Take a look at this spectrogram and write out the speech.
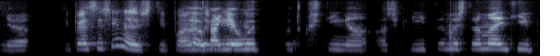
Yeah. Tipo, essas cenas, tipo, Ah, eu ganhei outro, outro gostinho à escrita, mas também, tipo,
